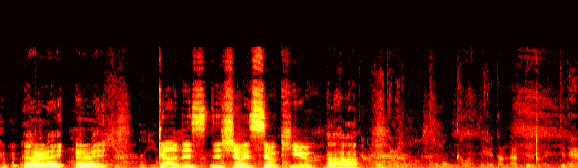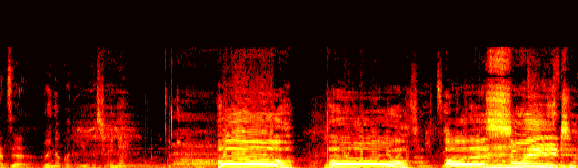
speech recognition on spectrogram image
all right、all right。God, this this show is so cute. Uh huh. Oh! Oh! Oh, that's sweet!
